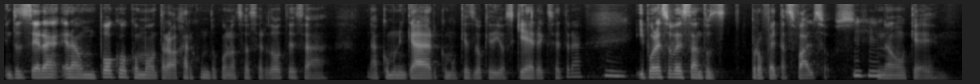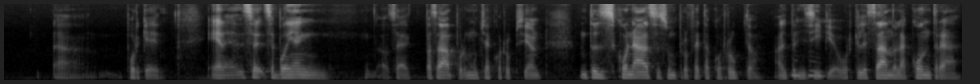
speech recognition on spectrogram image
entonces era, era un poco como trabajar junto con los sacerdotes a, a comunicar como qué es lo que Dios quiere, etc. Mm. Y por eso ves tantos profetas falsos. ¿no? Que, ah, porque era- se, se podían, o sea, pasaba por mucha corrupción. Entonces Jonás es un profeta corrupto al principio, porque le está dando la contra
